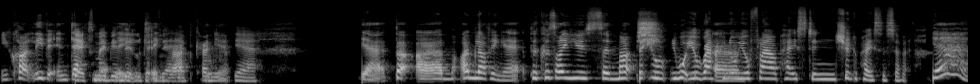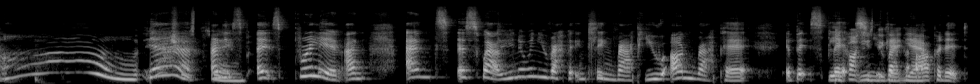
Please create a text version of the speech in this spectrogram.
you can't leave it Yeah, indefinitely. maybe a little bit wrap, can you? Yeah. Yeah, but um, I'm loving it because I use so much. But you're what you're wrapping all Um, your flour paste and sugar paste and stuff. yeah, Oh, yeah, and it's it's brilliant, and and as well, you know, when you wrap it in cling wrap, you unwrap it, a bit use and you again, wrap it yeah. up, and it,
